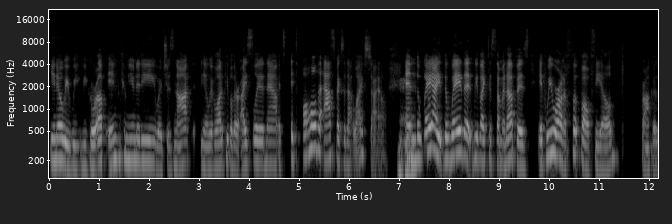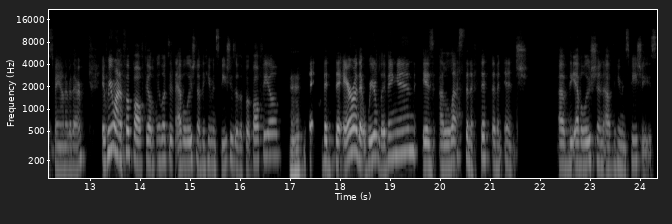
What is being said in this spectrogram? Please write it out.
You know, we, we we grew up in community, which is not, you know, we have a lot of people that are isolated now. It's it's all the aspects of that lifestyle. Mhm. And the way I the way that we like to sum it up is if we were on a football field, Broncos fan over there, if we were on a football field and we looked at the evolution of the human species as a football field, Mhm. the, the the era that we're living in is a less than a fifth of an inch of the evolution of the human species.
